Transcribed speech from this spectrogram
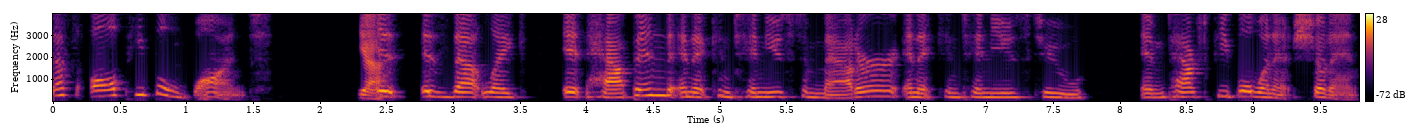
that's all people want Yeah. it, is that like it happened and it continues to matter and it continues to impact people when it shouldn't.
